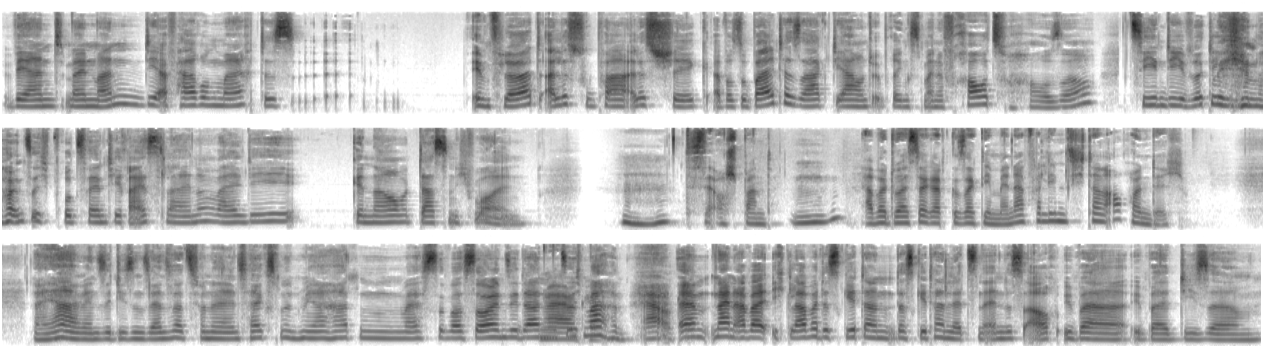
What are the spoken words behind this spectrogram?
Während mein Mann die Erfahrung macht, dass im Flirt alles super, alles schick. Aber sobald er sagt, ja, und übrigens meine Frau zu Hause, ziehen die wirklich in 90 Prozent die Reißleine, weil die genau das nicht wollen. Mhm, das ist ja auch spannend. Mhm. Aber du hast ja gerade gesagt, die Männer verlieben sich dann auch in dich. Naja, wenn sie diesen sensationellen Sex mit mir hatten, weißt du, was sollen sie dann ja, mit okay. sich machen? Ja, okay. ähm, nein, aber ich glaube, das geht dann, das geht dann letzten Endes auch über, über diese,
